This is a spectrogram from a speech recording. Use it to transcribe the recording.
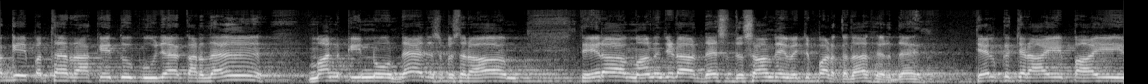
ਅੱਗੇ ਪੱਥਰ ਰੱਖ ਕੇ ਤੂੰ ਪੂਜਾ ਕਰਦਾ ਮਨ ਕੀਨੋ ਦਹਿ ਦਿਸ ਬਿਸਰਾਮ, ਤੇਰਾ ਮਨ ਜਿਹੜਾ ਦਿਸ ਦਸਾਂ ਦੇ ਵਿੱਚ ਭੜਕਦਾ ਫਿਰਦਾ ਹੈ। ਤਿਲਕ ਚਰਾਏ ਪਾਈ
